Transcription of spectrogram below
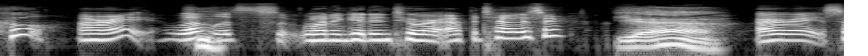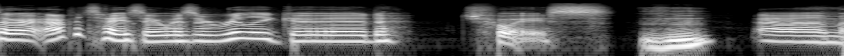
Cool. All right. Well, Hmm. let's want to get into our appetizer. Yeah. All right. So our appetizer was a really good choice. hmm Um,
